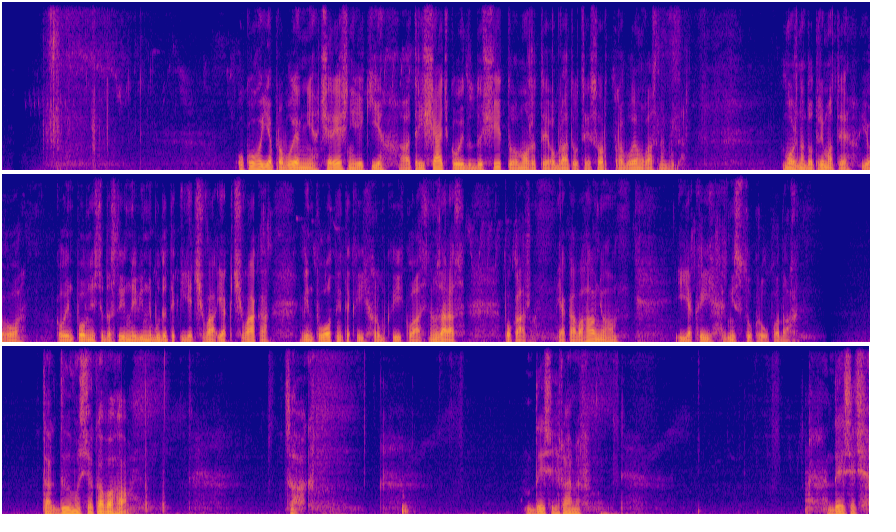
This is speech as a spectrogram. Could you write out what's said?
У кого є проблемні черешні, які тріщать, коли йдуть дощі, то можете обрати у цей сорт, проблем у вас не буде. Можна дотримати його, коли він повністю достигне, він не буде такий, як, чвака, він плотний, такий, хрумкий, класний. Ну, зараз покажу, яка вага в нього і який вміст цукру у плодах. Так, дивимось, яка вага. Так. 10 грамів. 10.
